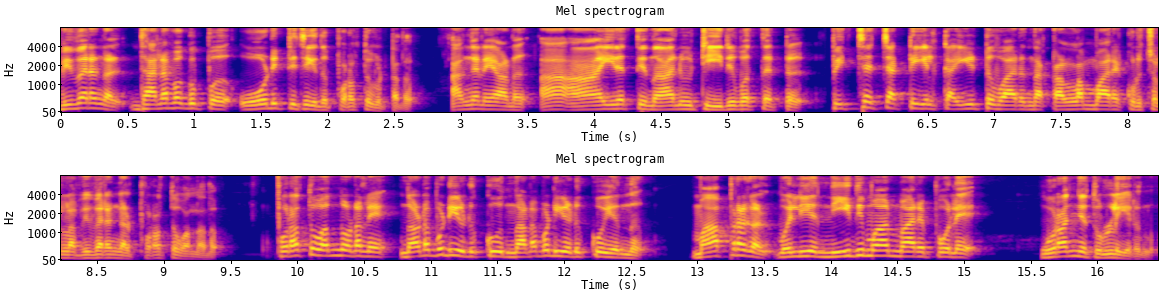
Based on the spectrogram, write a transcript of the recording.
വിവരങ്ങൾ ധനവകുപ്പ് ഓഡിറ്റ് ചെയ്ത് പുറത്തുവിട്ടത്. അങ്ങനെയാണ് ആ ആയിരത്തി നാനൂറ്റി ഇരുപത്തെട്ട് പിച്ചച്ചട്ടിയിൽ കൈയിട്ട് വാരുന്ന കള്ളന്മാരെക്കുറിച്ചുള്ള വിവരങ്ങൾ പുറത്തു വന്നത് പുറത്തു വന്നുടനെ നടപടിയെടുക്കൂ നടപടിയെടുക്കൂ എന്ന് മാപ്രകൾ വലിയ നീതിമാന്മാരെ പോലെ ഉറഞ്ഞു തുള്ളിയിരുന്നു.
